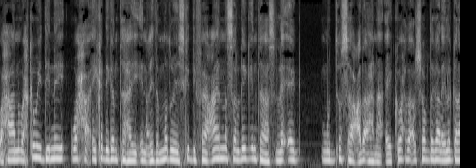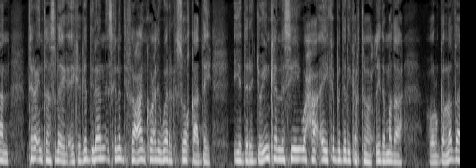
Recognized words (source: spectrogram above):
Waxaan wax ka weydiinay waxa ay ka dhigan tahay in ciidamadu ay iska difaacaan saldhig intaas la eg muddo saacado ahna ay kooxda al-shabaab dagaal ay la galaan tiro intaas la eg ay kaga dilaan iskana difaacaan kooxdii weerarka soo qaaday. Iyo darajooyinkan la siiyey waxa ay ka bedeli karto ciidamada howlgallada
